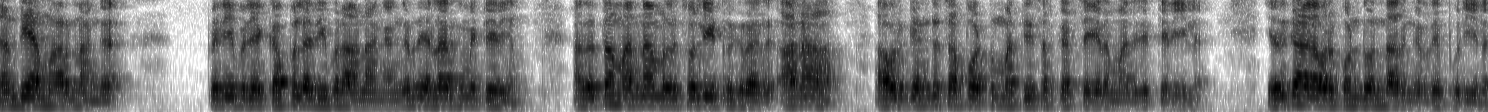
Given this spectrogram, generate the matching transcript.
தந்தையாக மாறினாங்க? பெரிய பெரிய கப்பல் அதிபர் ஆனாங்கங்கிறது எல்லாருக்குமே தெரியும். அதைத்தான் அண்ணாமலை சொல்லிகிட்டு இருக்கிறாரு. ஆனால் அவருக்கு எந்த சப்போர்ட்டும் மத்திய சர்க்கார் செய்கிற மாதிரி தெரியல. எதுக்காக அவரை கொண்டு வந்தாருங்கிறதே புரியல.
